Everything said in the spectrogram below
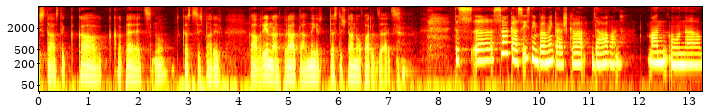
izstāstīt, kā, kāpēc, nu, kas tas vispār ir, kā var ienākt prātā nirt. Tas taču tā nav paredzēts. Tas uh, sākās īstenībā vienkārši kā dāvana. Man un uh,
